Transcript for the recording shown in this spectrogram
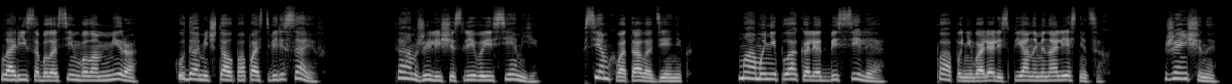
Лариса была символом мира, куда мечтал попасть Вересаев. Там жили счастливые семьи, всем хватало денег. Мамы не плакали от бессилия, папы не валялись пьяными на лестницах. Женщины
